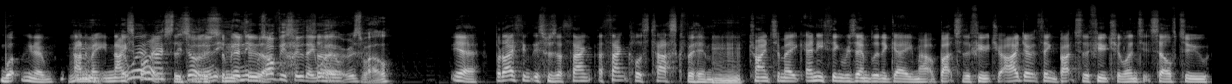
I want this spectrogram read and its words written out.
well, you know, animating nice Hmm. They were sprites. nicely done, and it, and it was obvious who they So- were as well. Yeah, but I think this was a thank a thankless task for him Hmm. trying to make anything resembling a game out of Back to the Future. I don't think Back to the Future lends itself to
